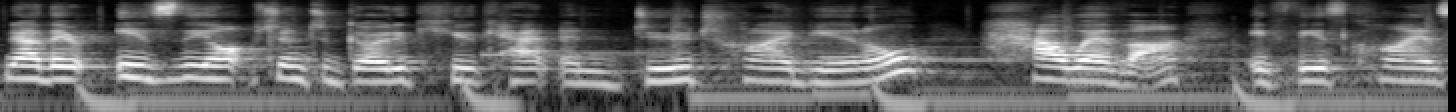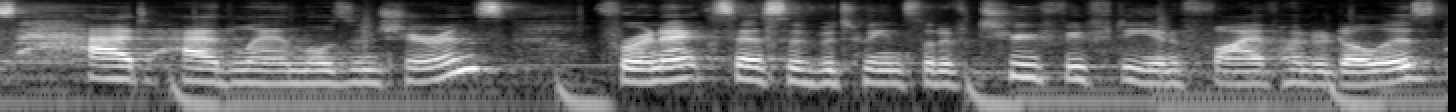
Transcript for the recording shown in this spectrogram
Now there is the option to go to QCAT and do tribunal. However, if these clients had had landlord's insurance for an excess of between sort of 250 and $500,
